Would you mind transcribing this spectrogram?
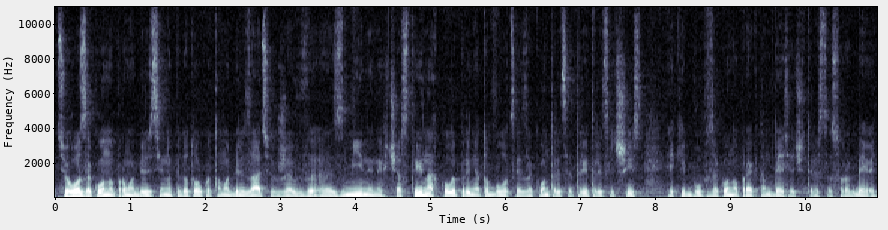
цього закону про мобілізаційну підготовку та мобілізацію вже в е, змінених частинах, коли прийнято було цей закон 3336, який був законопроектом 10449.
